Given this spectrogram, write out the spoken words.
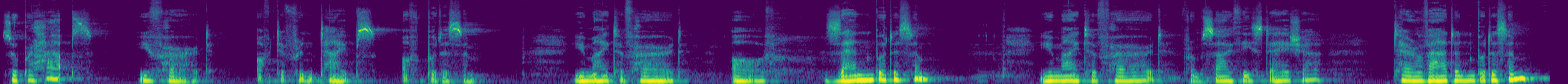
So perhaps you've heard of different types of Buddhism. You might have heard of Zen Buddhism. You might have heard from Southeast Asia, Theravadan Buddhism,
